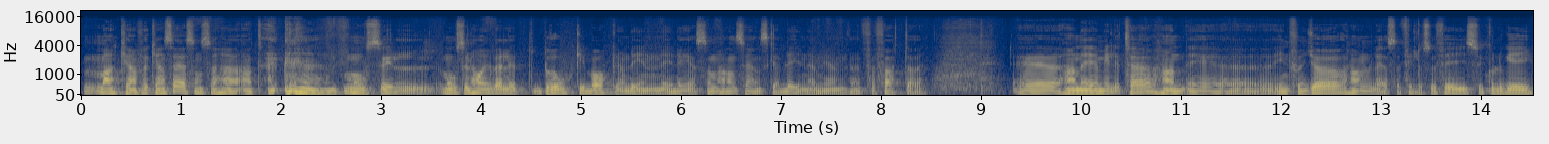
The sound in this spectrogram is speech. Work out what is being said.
Man kanske kan säga som så här att Mosil, Mosil har en väldigt brokig bakgrund in i det som han sen ska bli, nämligen en författare. Eh, han är militär, han är ingenjör, han läser filosofi, psykologi.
